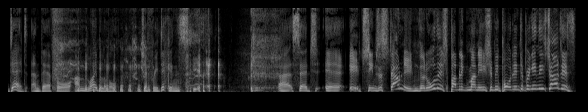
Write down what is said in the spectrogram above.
dead and therefore unlibelable Geoffrey Dickens. Uh, said, uh, It seems astounding that all this public money should be poured into bringing these charges.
